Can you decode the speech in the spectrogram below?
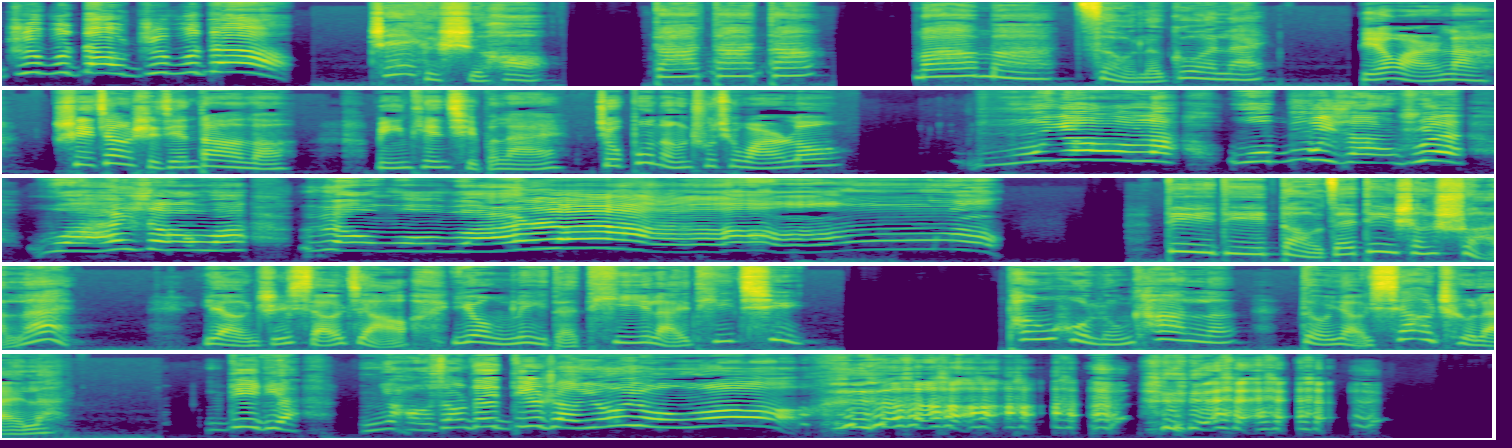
吃不到，吃不到。这个时候，哒哒哒，妈妈走了过来，别玩啦。睡觉时间到了，明天起不来就不能出去玩喽。不要了，我不想睡，我还想玩，让我玩啦。弟弟倒在地上耍赖，两只小脚用力的踢来踢去。喷火龙看了都要笑出来了。弟弟，你好像在地上游泳哦。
